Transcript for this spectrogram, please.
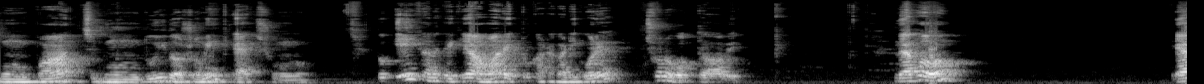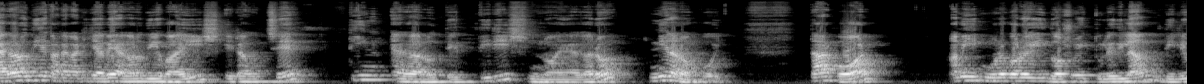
গুণ পাঁচ গুণ দুই দশমিক এক শূন্য। তো এইখানে থেকে আমার একটু কাটাকাটি করে ছোট করতে হবে। দেখো, এগারো দিয়ে কাটাকাটি যাবে, এগারো দিয়ে বাইশ, এটা হচ্ছে তিন এগারো তেত্রিশ, নয় এগারো নিরানব্বই। তারপর আমি মনে করো এই দশমিক তুলে দিলাম, দিলে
